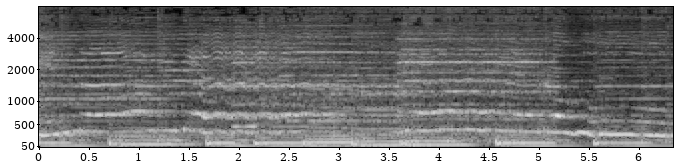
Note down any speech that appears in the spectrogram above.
있는데 여러 우물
